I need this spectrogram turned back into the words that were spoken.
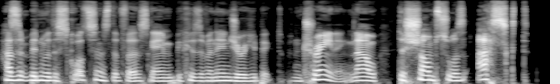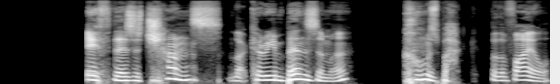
hasn't been with the squad since the first game because of an injury he picked up in training. Now, Deschamps was asked if there's a chance that Karim Benzema comes back for the final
